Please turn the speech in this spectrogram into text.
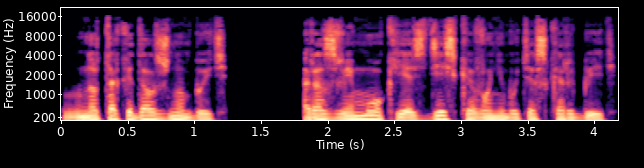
Но так и должно быть. Разве мог я здесь кого-нибудь оскорбить?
